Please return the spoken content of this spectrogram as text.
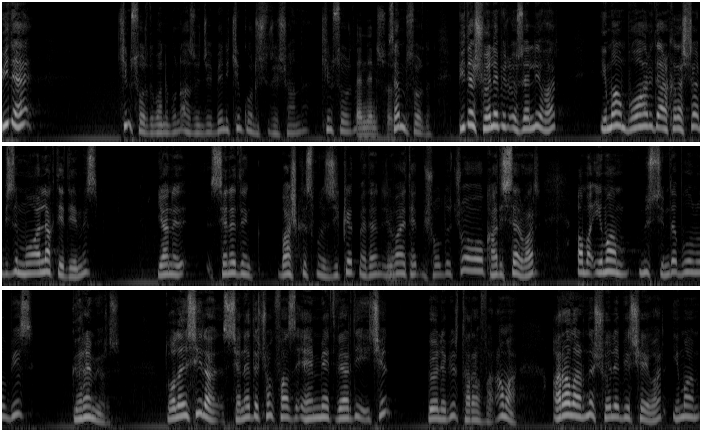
Bir de kim sordu bana bunu az önce? Beni kim konuşturuyor şu anda? Kim sordu? Benden sor. Sen mi sordun? Bir de şöyle bir özelliği var. İmam Buhari'de arkadaşlar bizim muallak dediğimiz yani senedin baş kısmını zikretmeden rivayet etmiş olduğu çok hadisler var. Ama İmam Müslim'de bunu biz göremiyoruz. Dolayısıyla senede çok fazla ehemmiyet verdiği için böyle bir taraf var. Ama aralarında şöyle bir şey var. İmam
